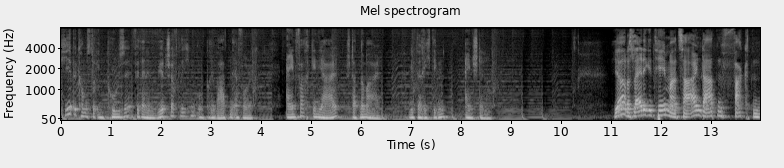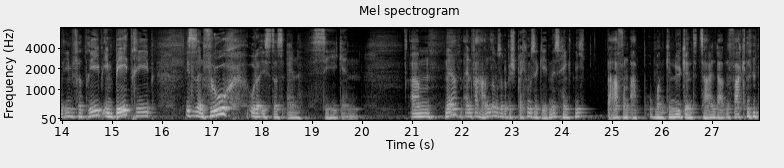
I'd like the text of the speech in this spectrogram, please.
Hier bekommst du Impulse für deinen wirtschaftlichen und privaten Erfolg. Einfach genial statt normal. Mit der richtigen Einstellung. Ja, das leidige Thema Zahlen, Daten, Fakten im Vertrieb, im Betrieb. Ist es ein Fluch oder ist das ein Segen? Ähm, naja, ein Verhandlungs- oder Besprechungsergebnis hängt nicht davon ab, ob man genügend Zahlen, Daten, Fakten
